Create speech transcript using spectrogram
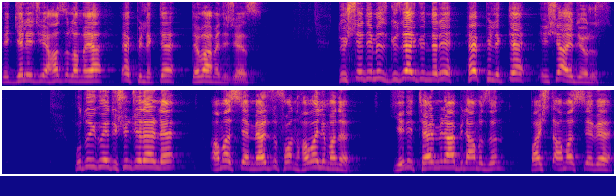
ve geleceğe hazırlamaya hep birlikte devam edeceğiz. Düşlediğimiz güzel günleri hep birlikte inşa ediyoruz. Bu duygu ve düşüncelerle Amasya Merzufon Havalimanı yeni terminal binamızın başta Amasya ve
